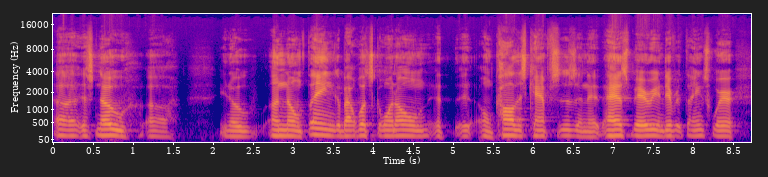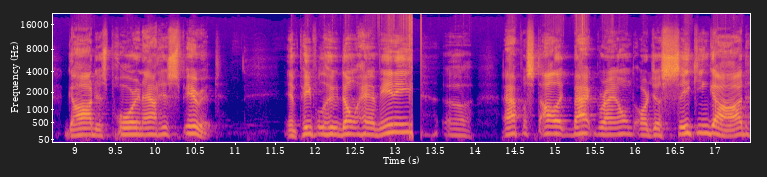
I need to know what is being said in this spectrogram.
uh, it's no, uh, you know, unknown thing about what's going on at, on college campuses and at Asbury and different things where God is pouring out His Spirit. And people who don't have any uh, apostolic background are just seeking God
